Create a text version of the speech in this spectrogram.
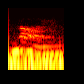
189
